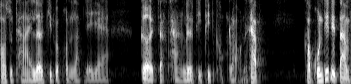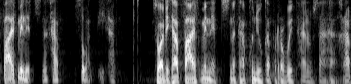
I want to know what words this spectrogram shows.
ข้อสุดท้ายเลิกคิดว่าผลลัพธ์แย่ๆ เกิดจากทางเลือกที่ผิดของเรานะครับ ขอบคุณที่ติดตาม 5 minutes นะครับ สวัสดีครับ สวัสดีครับ 5 minutes นะครับ คุณอยู่กับประวิทยานุสาหะครับ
